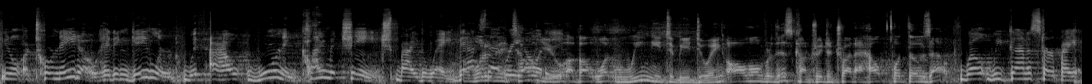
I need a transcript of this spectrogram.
You know, a tornado hitting Gaylord without warning. Climate change, by the way. That's what do that they reality. tell you about what we need to be doing all over this country to try to help put those out? Well, we've got to start by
